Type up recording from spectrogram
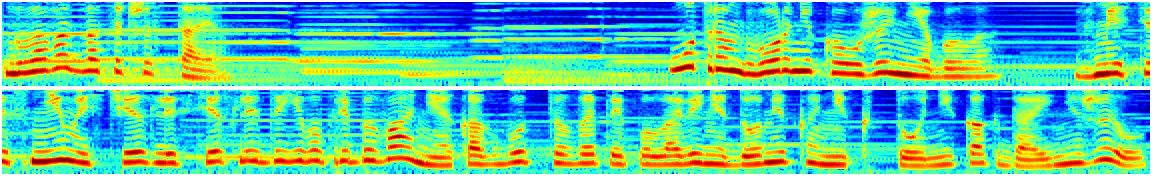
Глава 26. Утром дворника уже не было. Вместе с ним исчезли все следы его пребывания, как будто в этой половине домика никто никогда и не жил.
